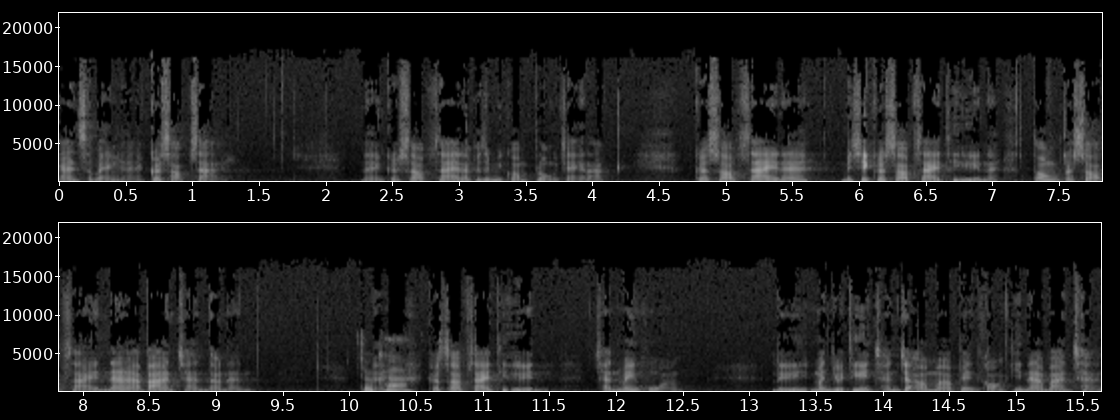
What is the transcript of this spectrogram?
การแสวงหากระสอบทราย นะกระสอบทรายแล้วก็จะมีความโปร่งใจรัก กระสอบทรายนะ ไม่ใช่กระสอบทรายที่อื่นนะต้องกระสอบทรายหน้าบ้านฉันเท่านั้นเจ้าค่ะกระสอบทรายที่อื่น ฉันไม่หวง หรือมันอยู่ที่อื่นฉันจะเอามาเป็นของที่หน้าบ้านฉัน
